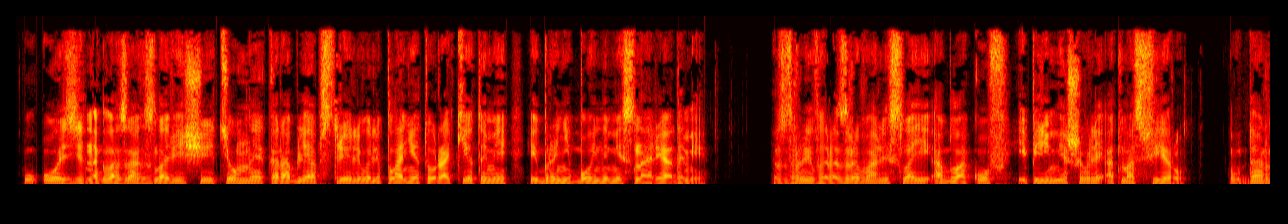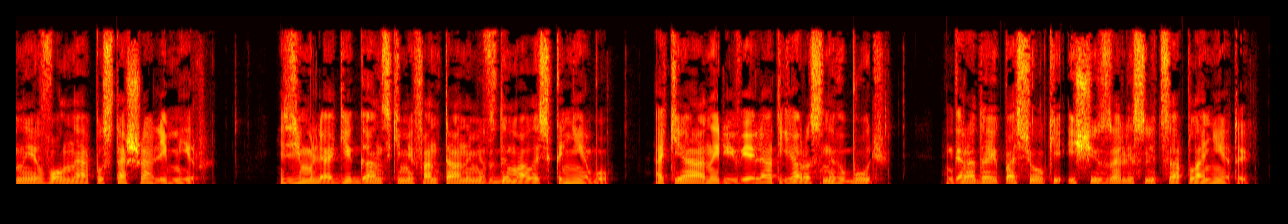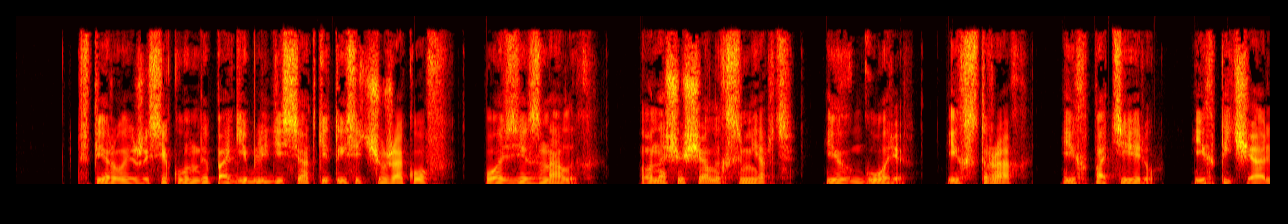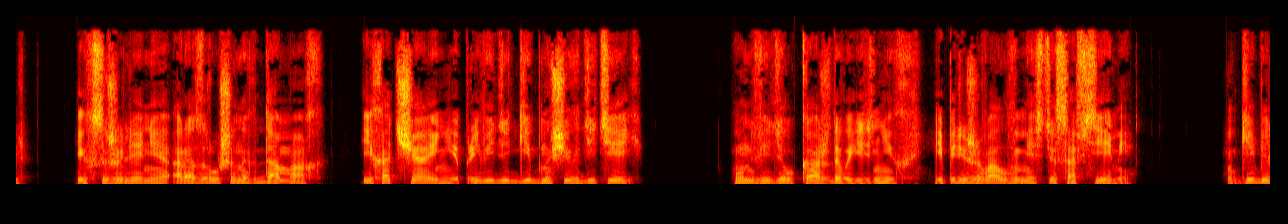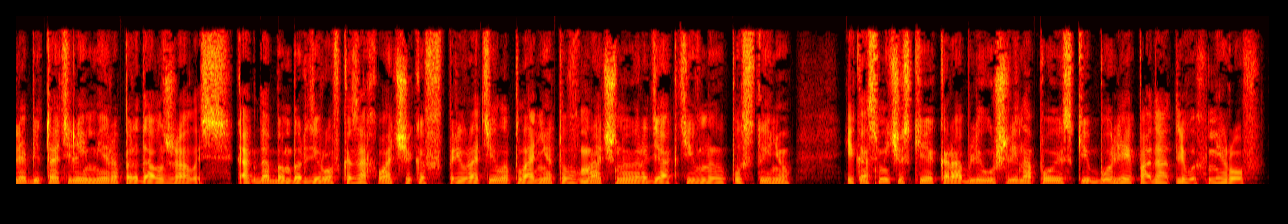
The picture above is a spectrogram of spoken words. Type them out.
У Оззи на глазах зловещие темные корабли обстреливали планету ракетами и бронебойными снарядами. Взрывы разрывали слои облаков и перемешивали атмосферу. Ударные волны опустошали мир. Земля гигантскими фонтанами вздымалась к небу. Океаны ревели от яростных бурь. Города и поселки исчезали с лица планеты. В первые же секунды погибли десятки тысяч чужаков. Оззи знал их. Он ощущал их смерть, их горе, их страх, их потерю, их печаль, их сожаление о разрушенных домах, их отчаяние при виде гибнущих детей. Он видел каждого из них и переживал вместе со всеми. Гибель обитателей мира продолжалась, когда бомбардировка захватчиков превратила планету в мрачную радиоактивную пустыню, и космические корабли ушли на поиски более податливых миров.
